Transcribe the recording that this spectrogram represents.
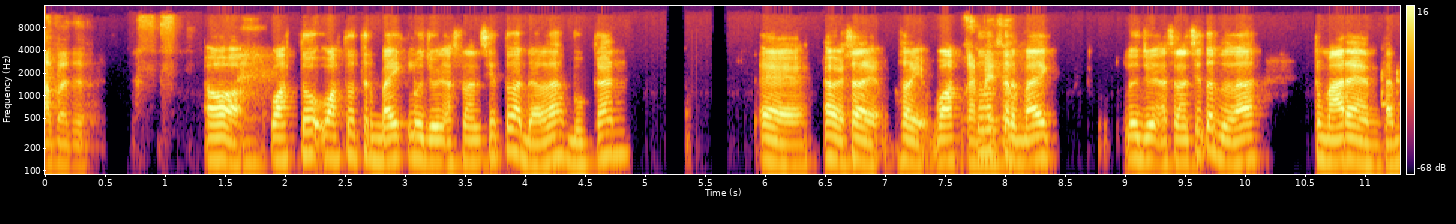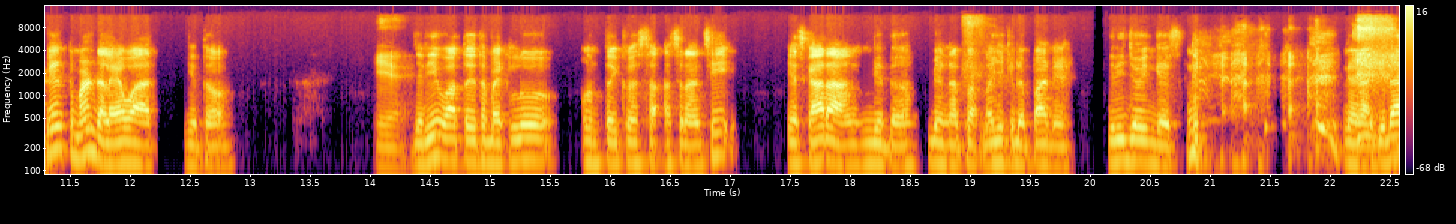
Apa tuh? Oh waktu waktu terbaik lu join asuransi itu adalah bukan eh oh sorry sorry. Waktu Bukan terbaik lu join asuransi itu adalah kemarin. Tapi kan kemarin udah lewat gitu. Iya. Yeah. jadi waktu terbaik lu untuk ikut asuransi ya sekarang gitu. Biar nggak telat lagi ke depan ya jadi join guys. Nggak nggak. Kita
